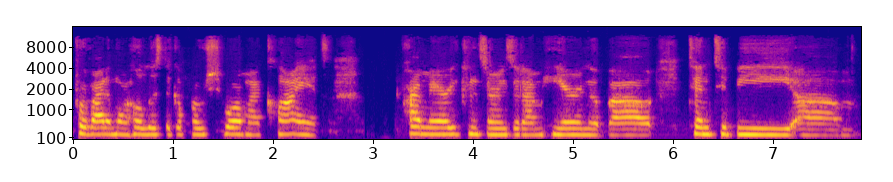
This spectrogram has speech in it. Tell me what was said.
provide a more holistic approach for my clients primary concerns that I'm hearing about tend to be um,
